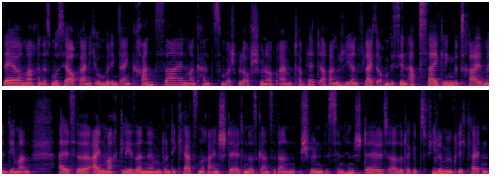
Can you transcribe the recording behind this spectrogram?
selber machen. Es muss ja auch gar nicht unbedingt ein Kranz sein. Man kann es zum Beispiel auch schön auf einem Tablett arrangieren, vielleicht auch ein bisschen Upcycling betreiben, indem man alte Einmachgläser nimmt und die Kerzen reinstellt und das Ganze dann schön ein bisschen hinstellt. Also da gibt es viele Möglichkeiten,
